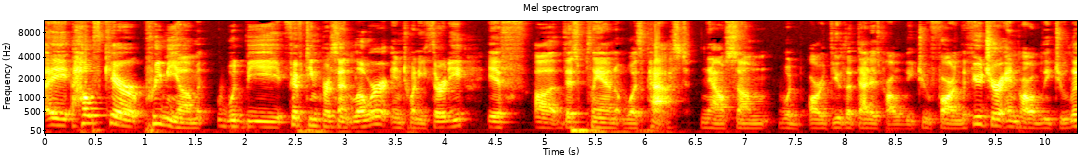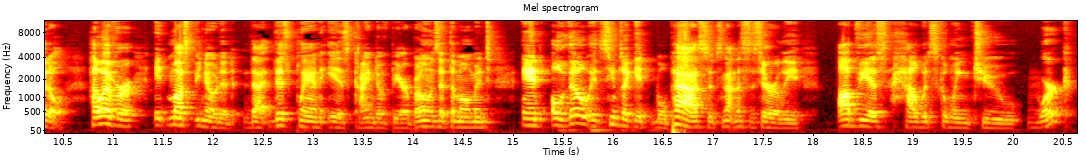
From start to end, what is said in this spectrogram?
a healthcare premium would be 15% lower in 2030 if uh, this plan was passed. Now, some would argue that that is probably too far in the future and probably too little. However, it must be noted that this plan is kind of bare bones at the moment, and although it seems like it will pass, it's not necessarily obvious how it's going to work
